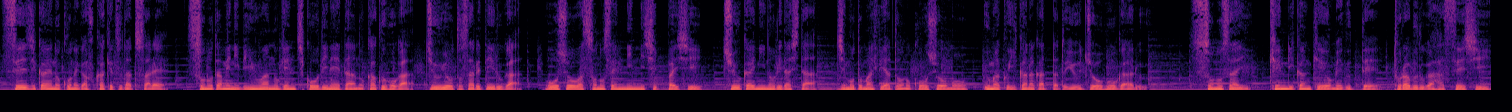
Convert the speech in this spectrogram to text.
政治家へのコネが不可欠だとされ、そのために敏腕の現地コーディネーターの確保が重要とされているが、王将はその選任に失敗し、仲介に乗り出した地元マフィアとの交渉もうまくいかなかったという情報がある。その際、権利関係をめぐってトラブルが発生し、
